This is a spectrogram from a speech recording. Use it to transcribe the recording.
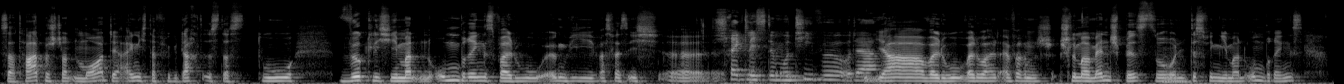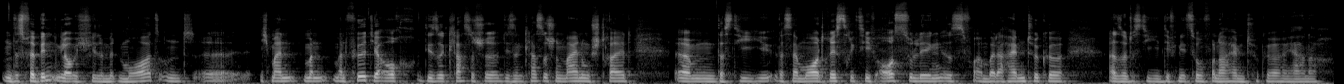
dieser Tatbestand Mord, der eigentlich dafür gedacht ist, dass du wirklich jemanden umbringst, weil du irgendwie, was weiß ich. Äh, Schrecklichste Motive oder. Ja, weil du, weil du halt einfach ein schlimmer Mensch bist so, mhm. und deswegen jemanden umbringst. Und das verbinden, glaube ich, viele mit Mord. Und äh, ich meine, man, man führt ja auch diese klassische, diesen klassischen Meinungsstreit, ähm, dass, die, dass der Mord restriktiv auszulegen ist, vor allem bei der Heimtücke. Also, dass die Definition von der Heimtücke, ja, nach,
